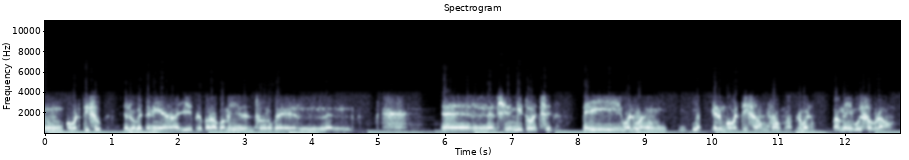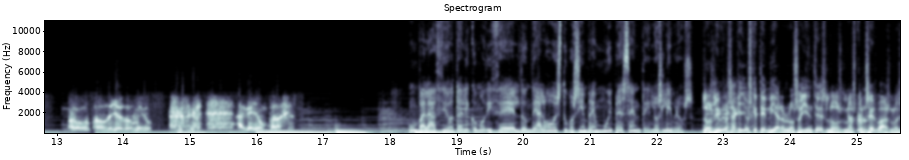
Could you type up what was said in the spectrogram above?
un cobertizo, que es lo que tenía allí preparado para mí, dentro de lo que es el, el, el- el chiringuito este, y bueno, era un, cobertizo. Pero bueno, para mí muy sobrado, para, para donde yo he dormido, aquello es un palacio. Un palacio, tal y como dice él, donde algo estuvo siempre muy presente, los libros. Los libros aquellos que te enviaron los oyentes, ¿los, los conservas? ¿Los,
